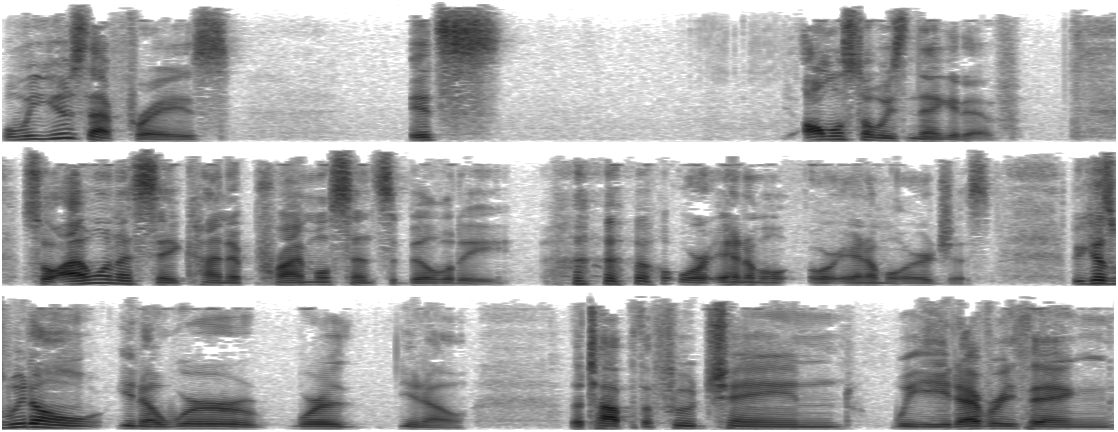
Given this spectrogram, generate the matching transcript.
When we use that phrase, it's almost always negative. So I want to say kind of primal sensibility or animal or animal urges because we don't, you know, we're we're, you know, the top of the food chain, we eat everything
